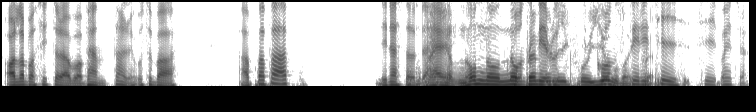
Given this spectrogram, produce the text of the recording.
Alla bara sitter där och bara väntar och så bara... App, app, app. Det är nästan, det här är... No, no, no Premier League for you my friend. konspiriti- ti- vad heter det?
